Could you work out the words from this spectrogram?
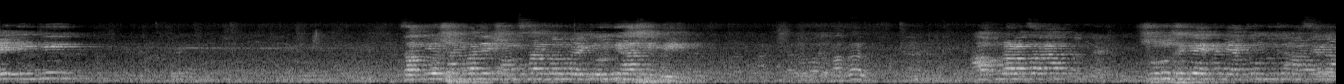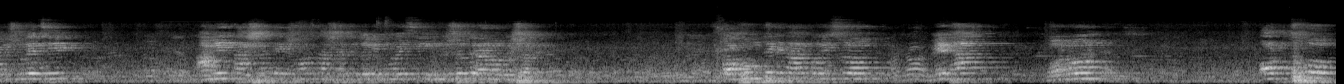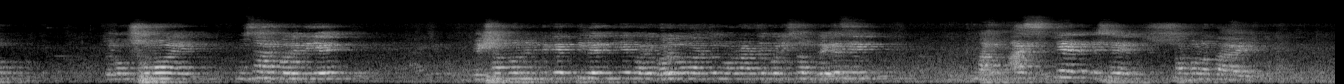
এই দিনটি জাতীয় সাংবাদিক সংস্থার জন্য একটি ঐতিহাসিক দিন। আপনারা যারা শুরু থেকে এখানে একজন, দুজন আছেন, আমি শুনেছি। আমি তার সাথে, সংস্থার সাথে জড়িত হয়েছি উনিশশো তিরানব্বই সালে। তখন থেকে তার পরিশ্রম, মেধা, মনন, অর্থ এবং সময় উৎসাহ করে দিয়ে এই স্বপ্নলিপিকে তিলে তিলে করে গড়ে তোলার জন্য ওনার যে পরিশ্রম দেখেছি। তার আজকের এসে সফলতায়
